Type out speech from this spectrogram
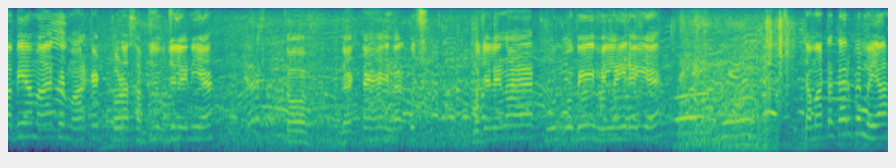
अभी हम आए थे मार्केट, थोड़ा सब्ज़ी उब्जी लेनी है। तो देखते हैं इधर कुछ मुझे लेना है, फूल गोभी मिल नहीं रही है। टमाटर कै रुपये भैया?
